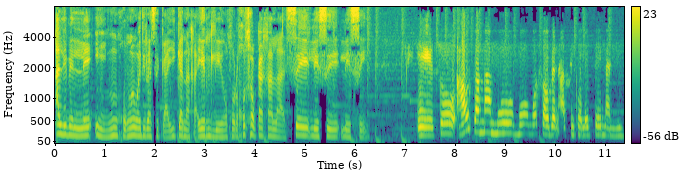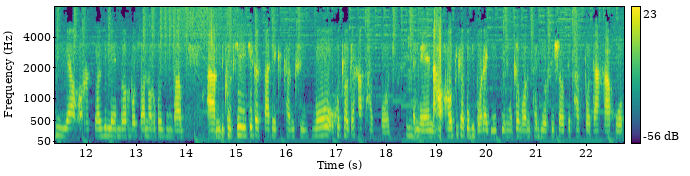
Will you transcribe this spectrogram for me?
a lebelele eng? Gongwe wa dira sekai ka naga e rileng gore go tlhokagala se le se le se eh so how kama mo mo mo southern africa let's say namibia or swaziland or botswana or zimbabwe um because ke ke the SADC countries mo go tlhokega passport mm. and then how how fitla go di border gate mo tlo bontsha di official se passport ya gago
